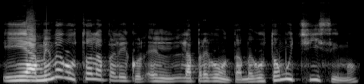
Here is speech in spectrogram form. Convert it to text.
Y a mí me gustó la película, la pregunta, me gustó muchísimo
